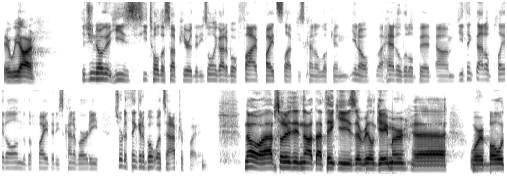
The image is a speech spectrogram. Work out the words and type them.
here we are. Did you know that he's he told us up here that he's only got about five fights left? He's kind of looking, you know, ahead a little bit. Um, do you think that'll play it all into the fight that he's kind of already sort of thinking about what's after fighting? No, absolutely not. I think he's a real gamer. Uh, we're both,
